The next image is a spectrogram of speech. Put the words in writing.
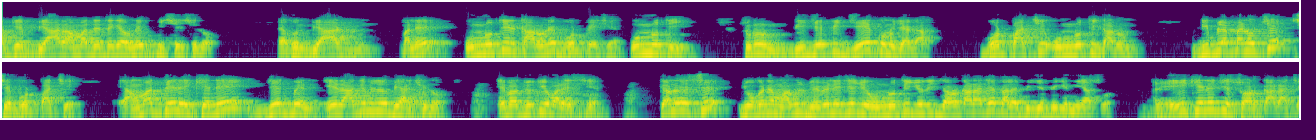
আগে বিহার আমাদের থেকে অনেক পিছিয়ে ছিল। এখন বিহার মানে উন্নতির কারণে ভোট পেয়েছে। উন্নতি। শুনুন, বিজেপি যে কোনো জায়গা ভোট পাচ্ছে উন্নতি কারণ। ডেভেলপমেন্ট হচ্ছে, সে ভোট পাচ্ছে। আমাদের এইখানে দেখবেন, এর আগে বিহার ছিল। এবার দ্বিতীয়বার এসছে। কেন এসছে? যে ওখানে মানুষ ভেবে নিয়েছে যে উন্নতি যদি দরকার আছে, তাহলে বিজেপিকে নিয়ে আসো আর এইখানে যে সরকার আছে,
